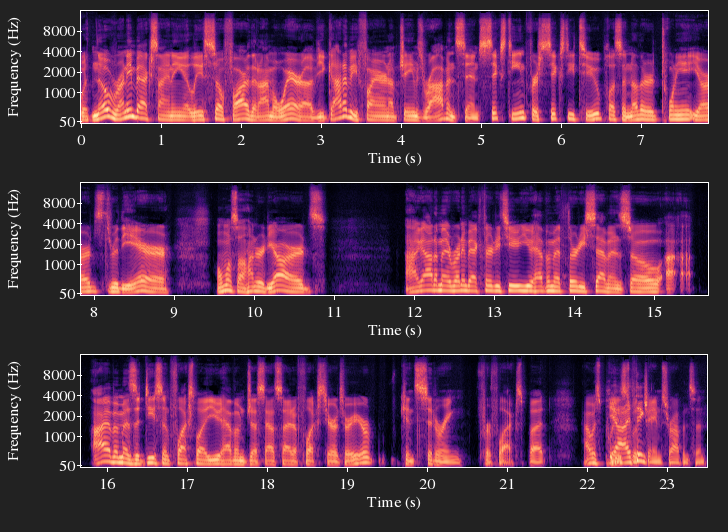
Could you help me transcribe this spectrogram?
with no running back signing at least so far that I'm aware of, you got to be firing up James Robinson, 16 for 62 plus another 28 yards through the air, almost 100 yards. I got him at running back 32. You have him at 37. So I, I have him as a decent flex play. You have him just outside of flex territory or considering for flex, but I was pleased Yeah, I with think- James Robinson.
